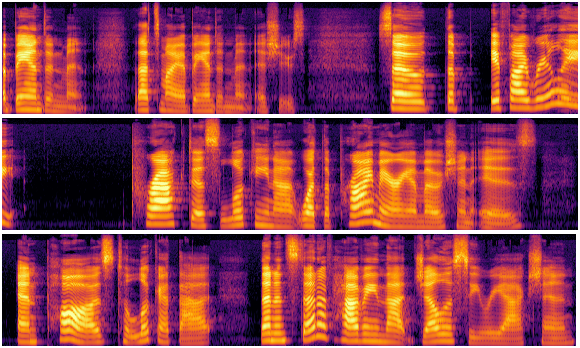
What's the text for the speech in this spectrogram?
Abandonment. That's my abandonment issues. So the if I really practice looking at what the primary emotion is and pause to look at that, then instead of having that jealousy reaction,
